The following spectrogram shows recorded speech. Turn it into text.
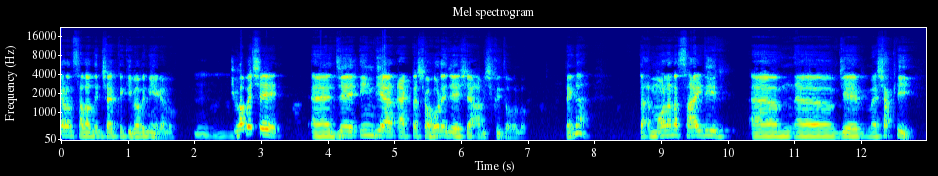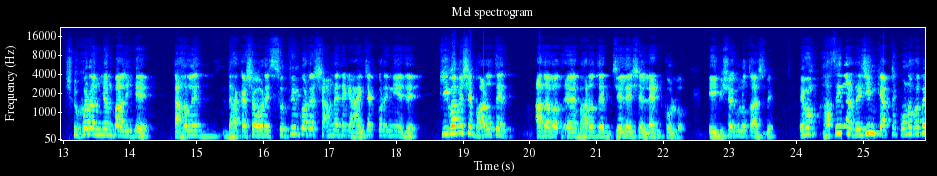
কারণ সালাউদ্দিন সাহেবকে কীভাবে নিয়ে গেল? কীভাবে সে যে ইন্ডিয়ার একটা শহরে যে এসে আবিষ্কৃত হলো, তাই না? মৌলানা সাইদির যে সাক্ষী সুখরঞ্জন বালিকে তাহলে ঢাকা শহরে সুপ্রিম কোর্টের সামনে থেকে হাইজ্যাক করে নিয়ে যে কীভাবে সে ভারতের আদালত ভারতের জেলে এসে ল্যান্ড করল, এই বিষয়গুলো তো আসবে। এবং হাসিনার রেজিমকে আপনি কোনোভাবে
